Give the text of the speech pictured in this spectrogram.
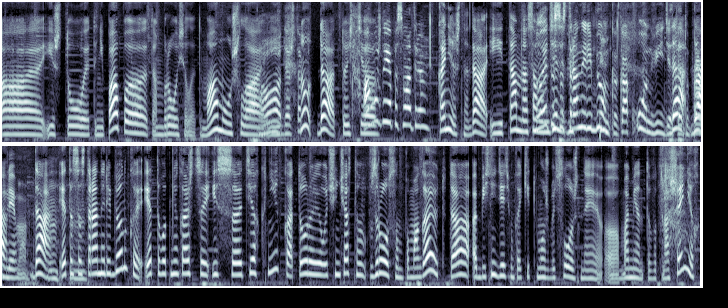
а, и что это не папа там бросил, это мама ушла. А, и- даже так? Ну, да, то есть, А э, можно я посмотрю? конечно, да, и там на Но самом это деле... со стороны ребенка, как он видит Да, эту да, проблему. Да, Мгм. это со стороны ребенка. Это вот, мне кажется, из э, тех книг, которые очень часто взрослым помогают, да, объяснить детям какие-то, может быть, сложные э, моменты в отношениях,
